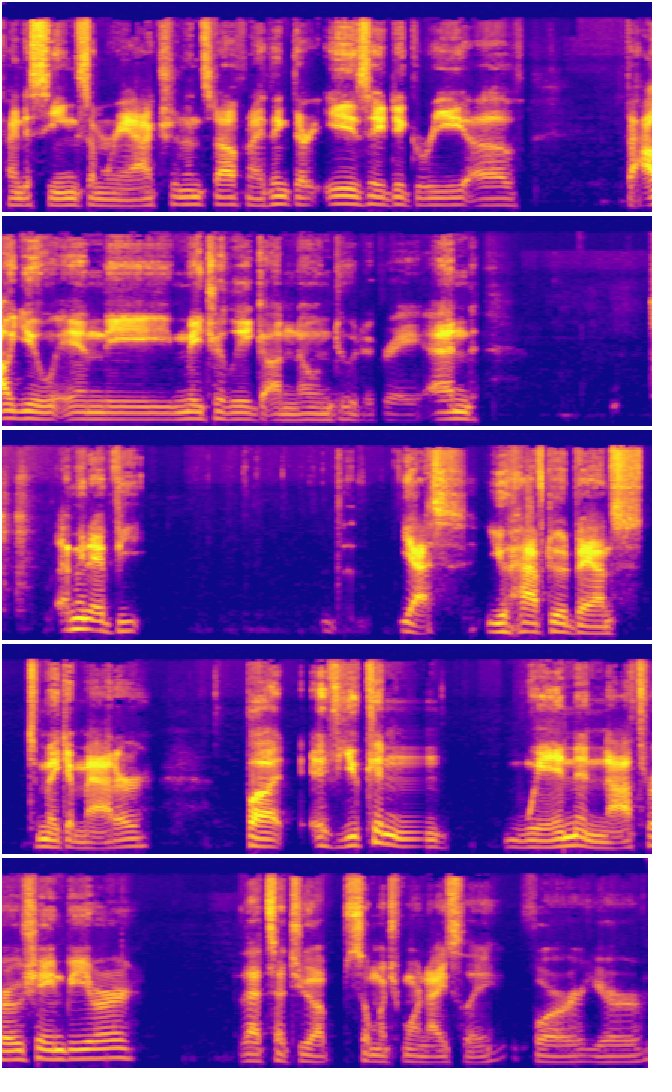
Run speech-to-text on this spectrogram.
kind of seeing some reaction and stuff. And I think there is a degree of value in the major league unknown to a degree. And I mean, if you, yes, you have to advance to make it matter. But if you can win and not throw Shane Bieber, that sets you up so much more nicely for your,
